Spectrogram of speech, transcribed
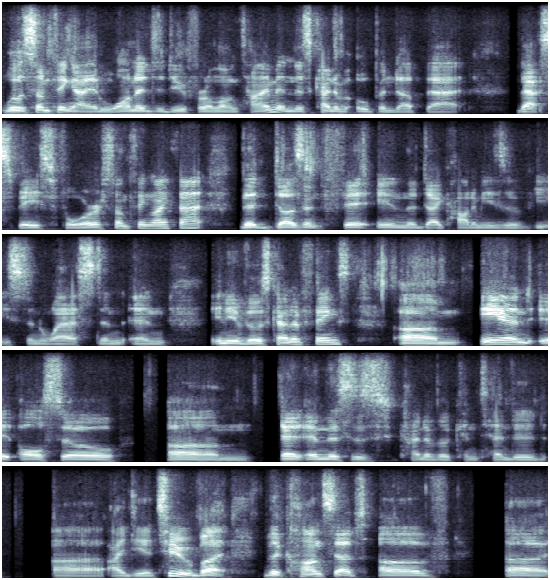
was something i had wanted to do for a long time and this kind of opened up that that space for something like that that doesn't fit in the dichotomies of east and west and and any of those kind of things. Um, and it also um, and, and, this is kind of a contended uh, idea too, but the concepts of uh,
